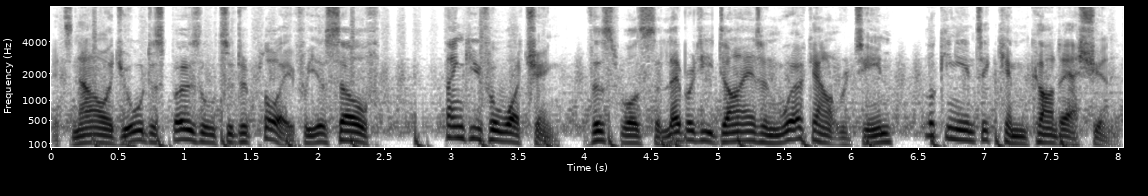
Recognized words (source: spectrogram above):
It's now at your disposal to deploy for yourself. Thank you for watching. This was Celebrity Diet and Workout Routine looking into Kim Kardashian.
